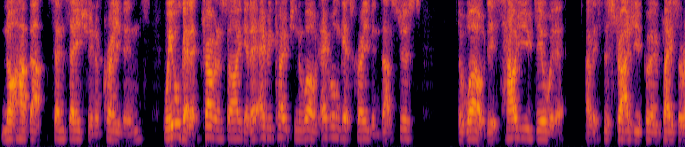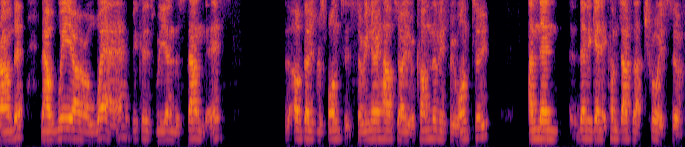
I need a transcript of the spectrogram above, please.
not have that sensation of cravings. We all get it. Travis and I get it. Every coach in the world, everyone gets cravings. That's just the world. It's how you deal with it and it's the strategy you put in place around it. Now we are aware because we understand this of those responses, so we know how to overcome them if we want to. And then, then again, it comes down to that choice of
